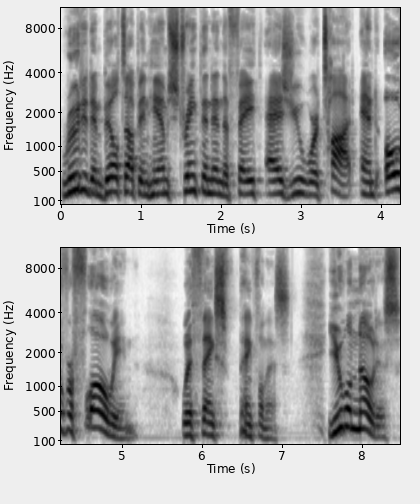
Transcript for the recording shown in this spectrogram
rooted and built up in him, strengthened in the faith as you were taught, and overflowing with thanks, thankfulness. You will notice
